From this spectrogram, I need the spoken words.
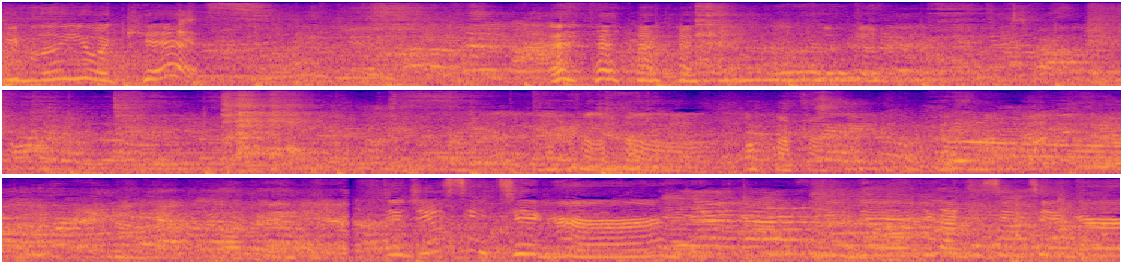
He blew you a kiss. Did you see Tigger? You did. You got to see Tigger.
